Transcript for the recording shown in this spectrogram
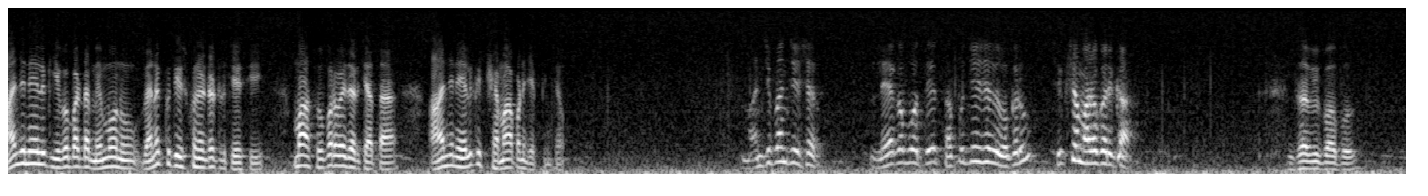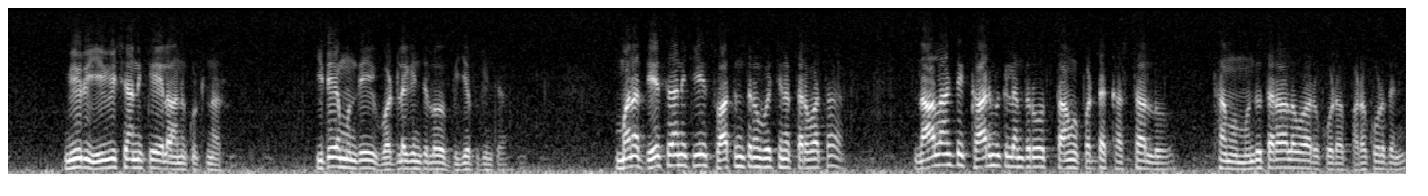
ఆంజనేయులకి ఇవ్వబడ్డ మెమోను వెనక్కి తీసుకునేటట్లు చేసి మా సూపర్వైజర్ చేత ఆంజనేయులకి క్షమాపణ చెప్పించాం. మంచి పని చేశారు. లేకపోతే తప్పు చేసేది ఒకరు శిక్ష మరొకరికా రవి బాబు మీరు ఈ విషయానికే ఇలా అనుకుంటున్నారు. ఇదే ముందే వడ్ల గింజలో బియ్యపు గింజ. మన దేశానికి స్వాతంత్రం వచ్చిన తర్వాత నాలాంటి కార్మికులందరూ తాము పడ్డ కష్టాలు తమ ముందు తరాల వారు కూడా పడకూడదని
